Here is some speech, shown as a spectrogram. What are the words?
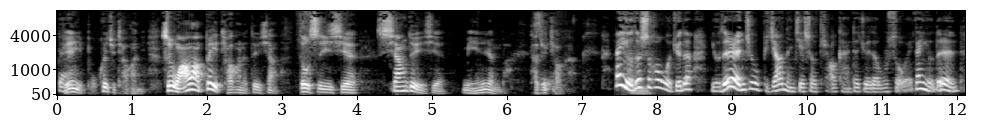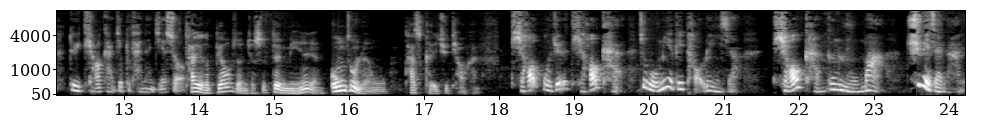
别人也不会去调侃你。所以往往被调侃的对象都是一些相对一些名人吧，他去调侃。那有的时候，我觉得有的人就比较能接受调侃，他觉得无所谓；但有的人对于调侃就不太能接受。他有个标准，就是对名人、公众人物，他是可以去调侃的。调，我觉得调侃，就我们也可以讨论一下，调侃跟辱骂区别在哪里？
